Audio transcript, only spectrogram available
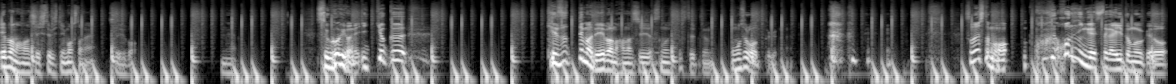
エヴァの話してる人いましたねそういえば。ね。すごいよね。一曲削ってまでエヴァの話その人してて面白かったけどね。その人も本人が言ってたからいいと思うけど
